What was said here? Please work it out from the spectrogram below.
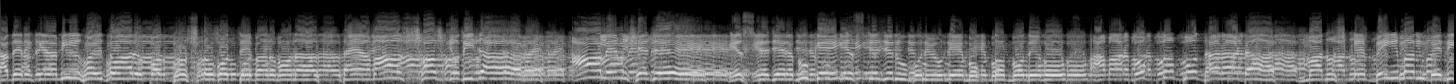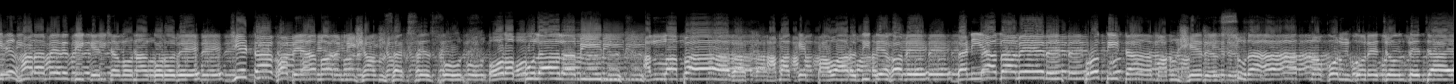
তাদেরকে আমি হয়তো আর পথভ্রষ্ট করতে পারব না। তাই আমার সব যদি যায়, আলেম সেজে স্টেজের বুকে স্টেজের উপরে উঠে বক্তব্য দেব। আমার বক্তব্য ধারাটা মানুষকে বেঈমান বেদিন হারামের দিকে চালনা করবে। যেটা হবে আমার মিশন সাকসেসফুল ও রব্বুল আলামিন, আল্লাহ আমাকে পাওয়ার দিতে হবে। বানি আদমের প্রতিটা মানুষের সুরাত নকল করে চলতে যায়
